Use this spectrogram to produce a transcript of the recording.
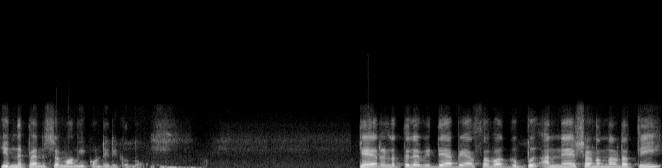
ഇന്ന് പെൻഷൻ വാങ്ങിക്കൊണ്ടിരിക്കുന്നു. കേരളത്തിലെ വിദ്യാഭ്യാസ വകുപ്പ് അന്വേഷണം നടത്തി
